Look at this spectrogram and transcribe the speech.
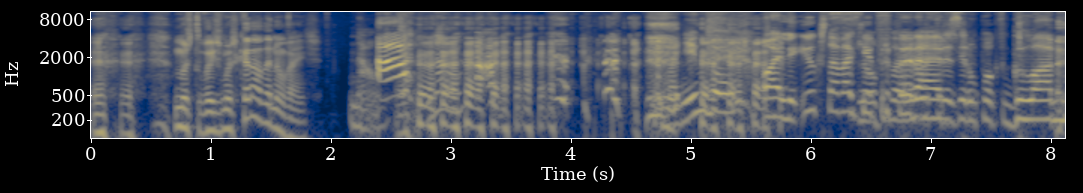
Mas tu vens mascarada, não vens? Não, não. Venham bom. Olha, eu gostava Se aqui a preparar. trazer um pouco de glamour.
